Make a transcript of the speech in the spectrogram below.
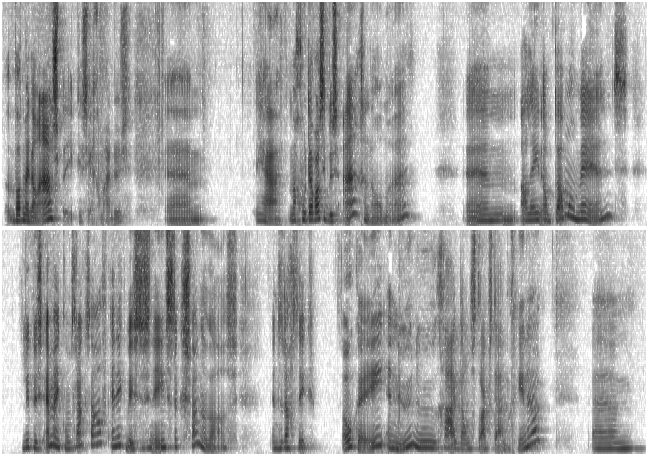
wat mij dan aanspreken, zeg maar. Dus um, ja, maar goed, daar was ik dus aangenomen. Um, alleen op dat moment liep dus en mijn contract af en ik wist dus ineens dat ik zwanger was. En toen dacht ik, oké, en nu? Nu ga ik dan straks daar beginnen. Um,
